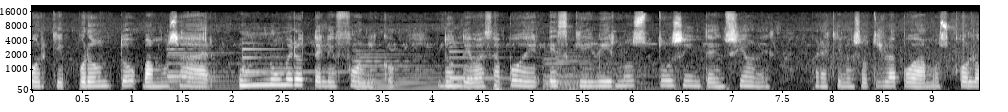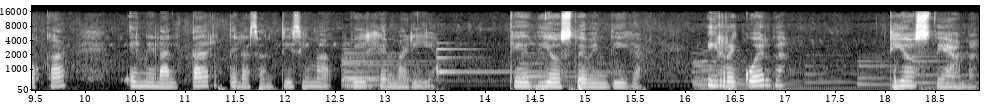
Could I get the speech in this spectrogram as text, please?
porque pronto vamos a dar un número telefónico donde vas a poder escribirnos tus intenciones para que nosotros la podamos colocar en el altar de la Santísima Virgen María. Que Dios te bendiga y recuerda, Dios te ama.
